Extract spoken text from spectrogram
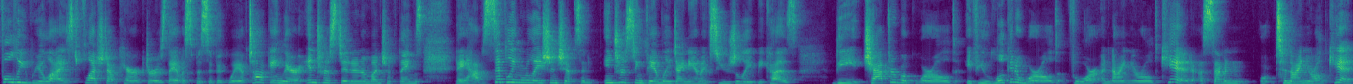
fully realized, fleshed out characters. They have a specific way of talking. They're interested in a bunch of things. They have sibling relationships and interesting family dynamics usually because the chapter book world, if you look at a world for a nine-year-old kid, a seven to nine-year-old kid,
